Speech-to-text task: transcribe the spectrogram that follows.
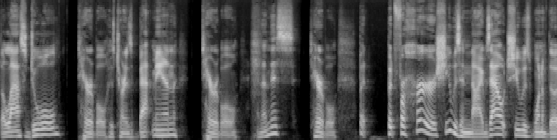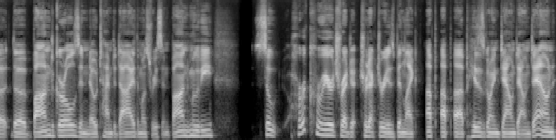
The Last Duel, terrible. His turn as Batman, terrible. And then this, terrible. But but for her, she was in Knives Out. She was one of the the Bond girls in No Time to Die, the most recent Bond movie. So her career traje- trajectory has been like up up up. His is going down down down.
